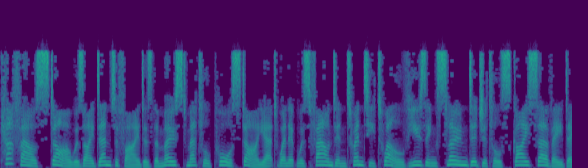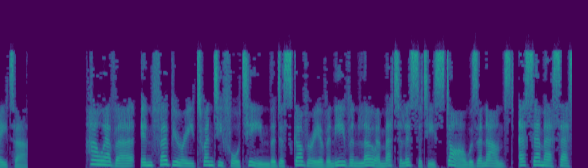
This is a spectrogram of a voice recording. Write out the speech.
Caffau's star was identified as the most metal-poor star yet when it was found in 2012 using Sloan Digital Sky Survey data. However, in February 2014 the discovery of an even lower metallicity star was announced, SMSS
